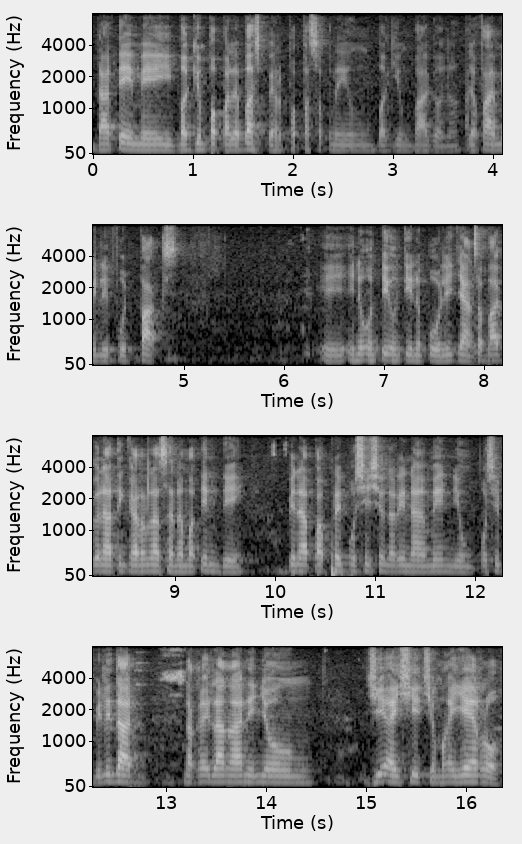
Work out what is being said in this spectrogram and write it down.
Dati may bagyong papalabas pero papasok na yung bagyong bago. No? The family food packs, inuunti-unti na po ulit yan. Sa bago nating karanasan na matindi, pinapapreposition na rin namin yung posibilidad na kailanganin yung GI sheets, yung mga yero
